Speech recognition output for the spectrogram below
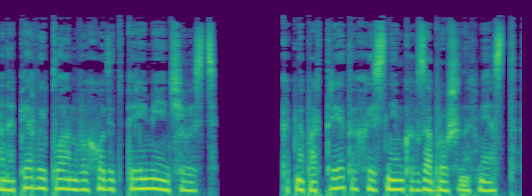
а на первый план выходит переменчивость, как на портретах и снимках заброшенных мест.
